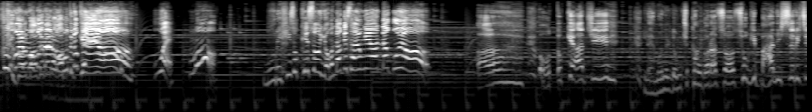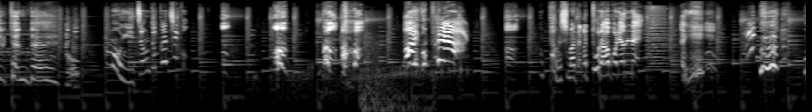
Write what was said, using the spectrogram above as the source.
그걸 먹으면 어떡해요? 왜? 뭐? 물에 희석해서 연하게 사용해야 한다고요. 아, 어떻게 하지? 레몬을 농축한 거라서 속이 많이 쓰리실 텐데. 뭐 이 정도 가지고. 어, 어, 어, 아이고 폐야. 어, 방심하다가 돌아버렸네. 에이, 어,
